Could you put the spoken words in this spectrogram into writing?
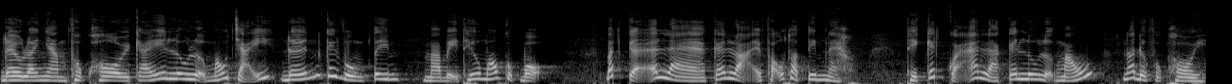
đều là nhằm phục hồi cái lưu lượng máu chảy đến cái vùng tim mà bị thiếu máu cục bộ. Bất kể là cái loại phẫu thuật tim nào thì kết quả là cái lưu lượng máu nó được phục hồi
